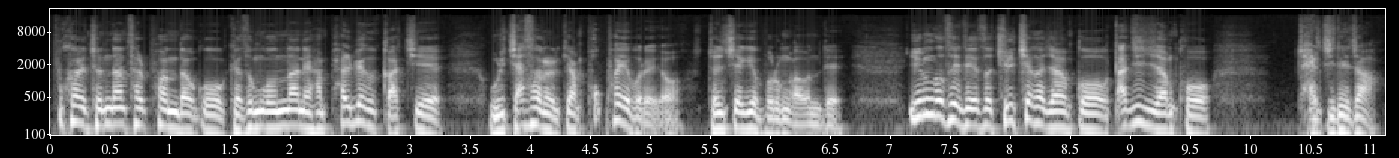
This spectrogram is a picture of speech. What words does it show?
북한에 전단 살포한다고 개성공단에 한 800억 가치의 우리 재산을 그냥 폭파해 버려요. 전 세계 보는 가운데. 이런 것에 대해서 질책하지 않고 따지지 않고 잘 지내자.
